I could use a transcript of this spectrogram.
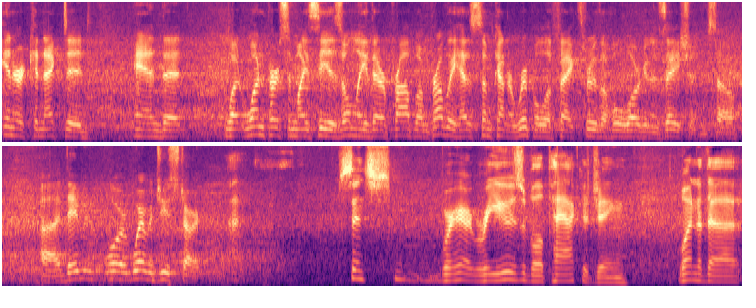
interconnected, and that what one person might see as only their problem probably has some kind of ripple effect through the whole organization. So, uh, David, where, where, would you start? Uh, since we're at reusable packaging, one of the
